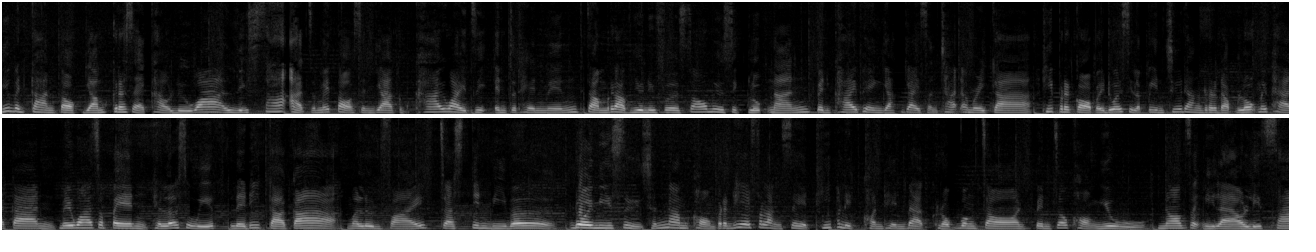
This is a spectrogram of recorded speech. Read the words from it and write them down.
ยิ่งเป็นการตอกย้ำกระแสข่าวหรือว่าลิซ่าอาจจะไม่ต่อสัญญากับค่าย YG Entertainment สำหรับ Universal Music Group นั้น เป็นค่ายเพลงยักษ์ใหญ่สัญชาติอเมริกา ที่ประกอบไปด้วยศิลปินชื่อดังระดับโลกไม่แพ้กัน ไม่ว่าจะเป็น Taylor Swift Lady Gaga Maroon 5 Justin Bieber โดยมีสื่อชั้นนำของประเทศฝรั่งเศสที่ผลิตคอนเทนต์แบบครบวงจรเป็นเจ้าของอยู่ นอกจากนี้แล้วลิซ่า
